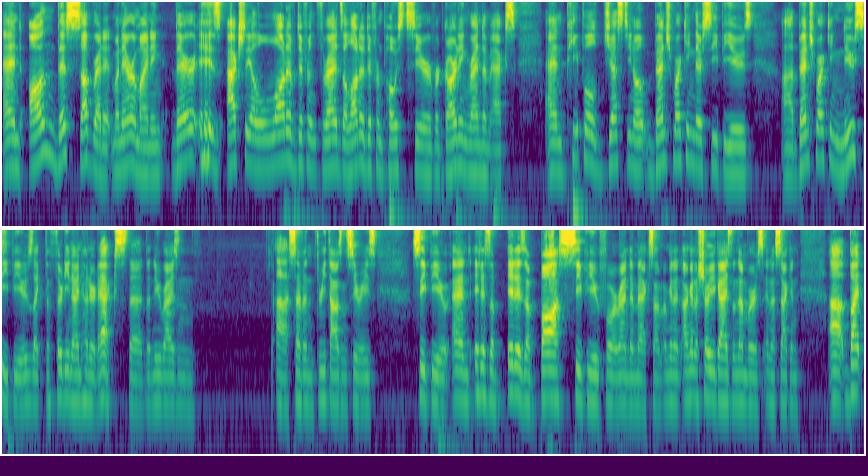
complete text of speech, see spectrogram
and on this subreddit, Monero Mining, there is actually a lot of different threads, a lot of different posts here regarding RandomX, and people just, you know, benchmarking their CPUs, uh, benchmarking new CPUs like the 3900X, the, the new Ryzen uh, 7 3000 series CPU, and it is a it is a boss CPU for RandomX. I'm, I'm gonna I'm gonna show you guys the numbers in a second, uh, but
